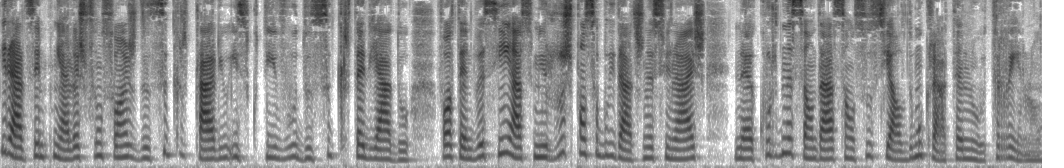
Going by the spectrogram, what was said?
irá desempenhar as funções de secretário executivo do Secretariado, voltando assim a assumir responsabilidades nacionais na coordenação da ação social democrata no terreno.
